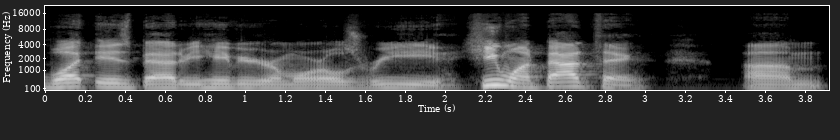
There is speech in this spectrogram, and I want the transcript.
what is bad behavior or morals? Re he want bad thing. Um,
